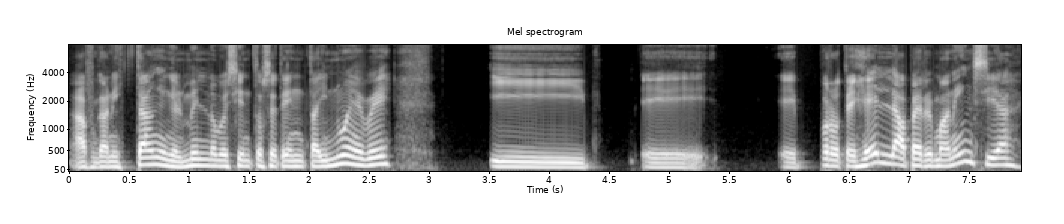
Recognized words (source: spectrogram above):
Afganistán en el 1979 y eh, eh, proteger la permanencia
